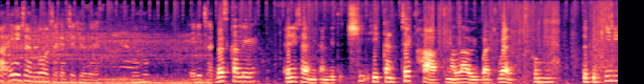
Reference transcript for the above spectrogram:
Ah, anytime you want, I can take you there. Mm-hmm. Anytime. basically anytime he can be she he can take her to malawi but well from the beginning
